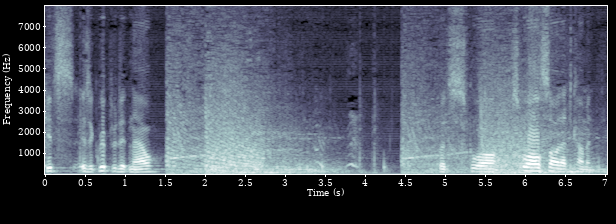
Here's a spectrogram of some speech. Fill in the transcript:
Gitz is equipped with it now. But Squall, Squall saw that coming.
